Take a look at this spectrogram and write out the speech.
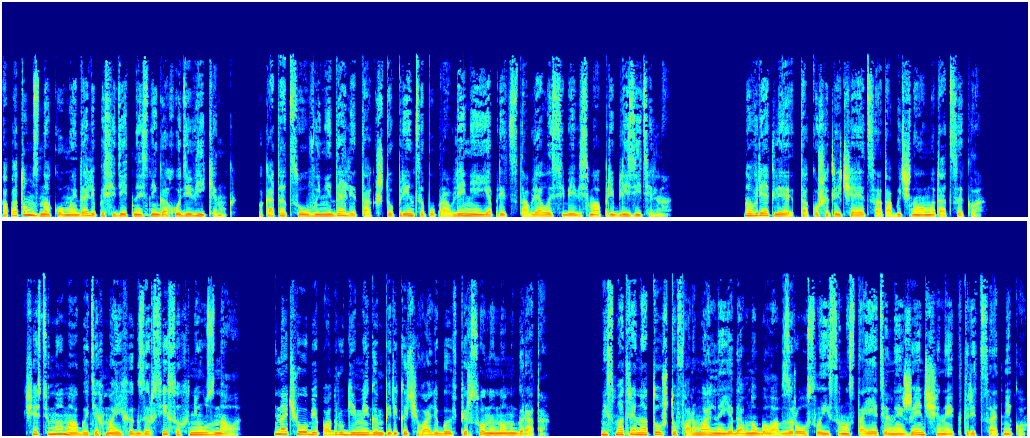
А потом знакомые дали посидеть на снегоходе «Викинг». Покататься, увы, не дали, так что принцип управления я представляла себе весьма приблизительно. Но вряд ли так уж отличается от обычного мотоцикла. К счастью, мама об этих моих экзерсисах не узнала, иначе обе подруги мигом перекочевали бы в персоны нон-грата. Несмотря на то, что формально я давно была взрослой и самостоятельной женщиной к тридцатнику,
